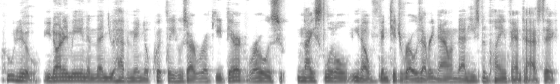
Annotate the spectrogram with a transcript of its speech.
who knew? You know what I mean? And then you have Immanuel Quickley, who's our rookie. Derrick Rose, nice little, you know, vintage Rose every now and then. He's been playing fantastic.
